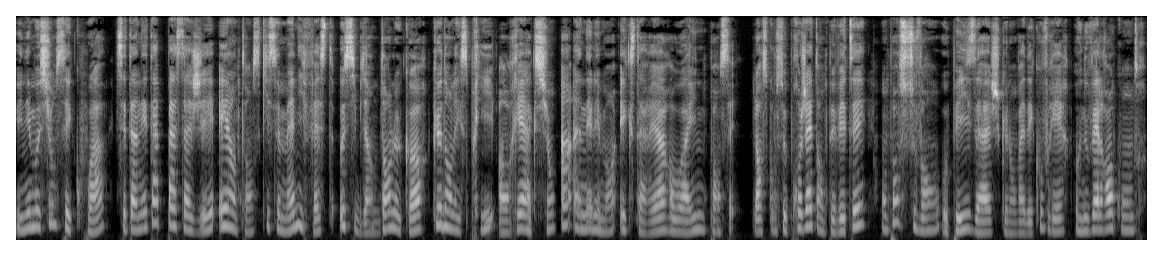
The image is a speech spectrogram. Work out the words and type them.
Une émotion c'est quoi? C'est un état passager et intense qui se manifeste aussi bien dans le corps que dans l'esprit en réaction à un élément extérieur ou à une pensée. Lorsqu'on se projette en PVT, on pense souvent aux paysages que l'on va découvrir, aux nouvelles rencontres,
